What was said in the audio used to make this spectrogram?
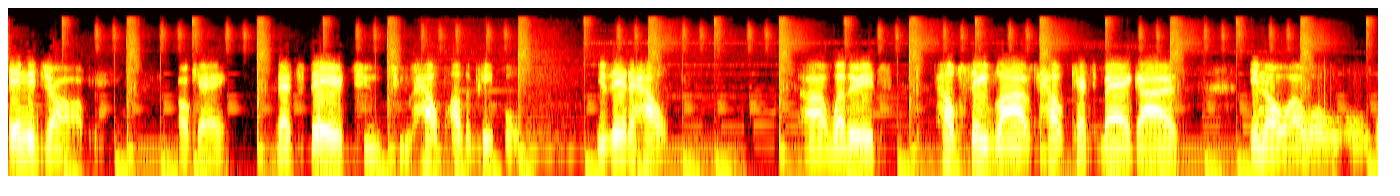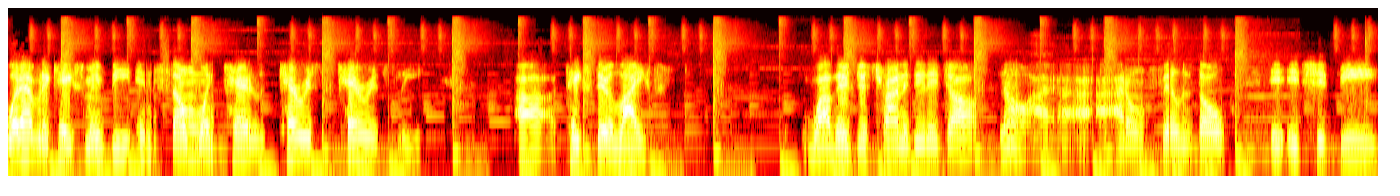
in the job, okay, that's there to to help other people, you're there to help. Uh, whether it's help save lives, help catch bad guys, you know, whatever the case may be, and someone care, carelessly uh, takes their life while they're just trying to do their job, no, I I, I don't feel as though it, it, should be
